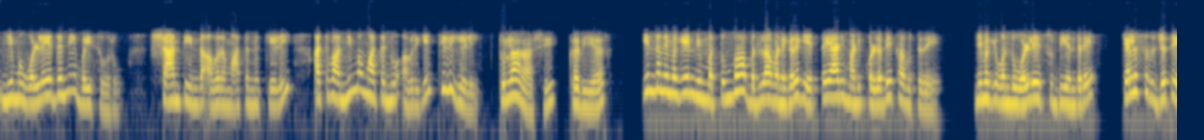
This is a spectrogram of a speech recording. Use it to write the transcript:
ನಿಮ್ಮ ಒಳ್ಳೆಯದನ್ನೇ ಬಯಸುವರು. ಶಾಂತಿಯಿಂದ ಅವರ ಮಾತನ್ನು ಕೇಳಿ ಅಥವಾ ನಿಮ್ಮ ಮಾತನ್ನು ಅವರಿಗೆ ತಿಳಿ ಹೇಳಿ ತುಲಾ ರಾಶಿ ಕರಿಯರ್ ಇಂದು ನಿಮಗೆ ನಿಮ್ಮ ತುಂಬಾ ಬದಲಾವಣೆಗಳಿಗೆ ತಯಾರಿ ಮಾಡಿಕೊಳ್ಳಬೇಕಾಗುತ್ತದೆ. ನಿಮಗೆ ಒಂದು ಒಳ್ಳೆಯ ಸುದ್ದಿ ಎಂದರೆ ಕೆಲಸದ ಜೊತೆ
